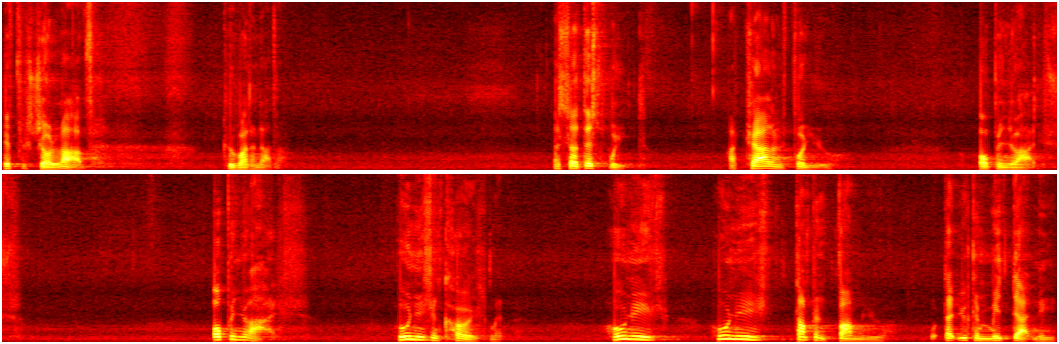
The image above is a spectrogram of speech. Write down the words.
if you show love to one another. And so this week, a challenge for you open your eyes. Open your eyes. Who needs encouragement? Who needs, who needs something from you that you can meet that need?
